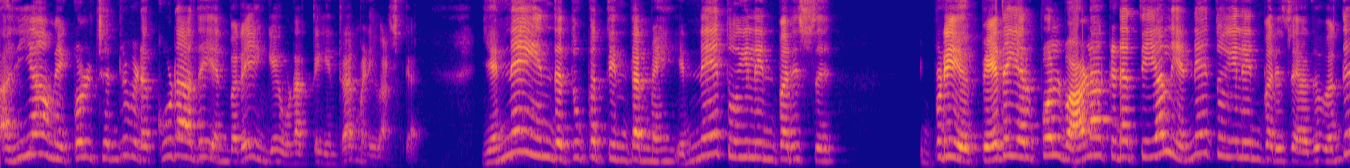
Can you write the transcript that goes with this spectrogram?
அறியாமைக்குள் சென்று விடக்கூடாது என்பதை இங்கே உணர்த்துகின்றார் மணிவாசகர். என்னே இந்த தூக்கத்தின் தன்மை? என்னே துயிலின் பரிசு? இப்படி பேதையர் போல் வாழா கிடத்தியால் என்னே துயிலின் பரிசு? அது வந்து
